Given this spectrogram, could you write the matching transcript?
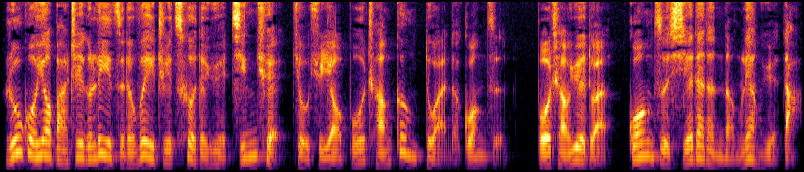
如果要把这个粒子的位置测得越精确，就需要波长更短的光子。波长越短，光子携带的能量越大。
